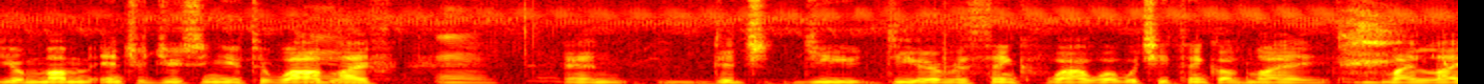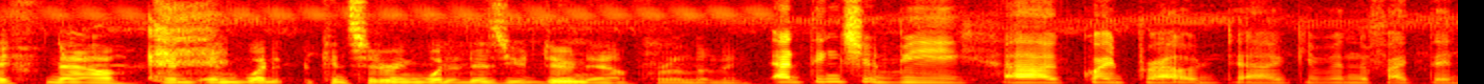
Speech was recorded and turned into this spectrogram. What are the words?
your mom introducing you to wildlife. Mm. And did you do you ever think, wow, what would she think of my my life now, and and what considering what it is you do now for a living? I think she'd be uh, quite proud, uh, given the fact that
